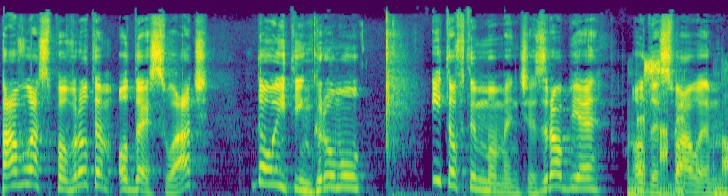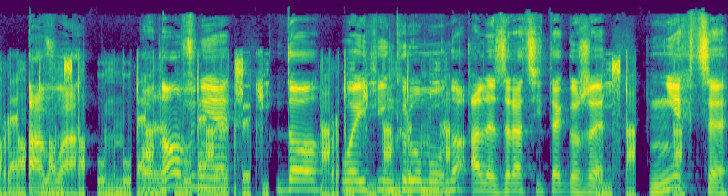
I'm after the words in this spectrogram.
Pawła z powrotem odesłać do waiting roomu i to w tym momencie zrobię. Odesłałem Pawła ponownie do waiting roomu, no ale z racji tego, że nie chcę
